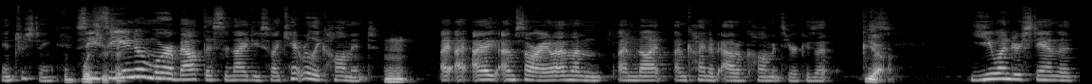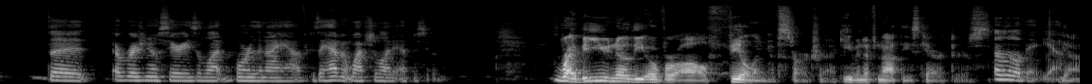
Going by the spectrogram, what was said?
Interesting. What's see, see, take? you know more about this than I do, so I can't really comment. Mhm. I, I, I, I'm sorry. I'm, I'm, I'm not. I'm kind of out of comments here because I. 'cause Yeah. You understand the the original series a lot more than I have because I haven't watched a lot of episodes. Right, but you know the overall feeling of Star Trek, even if not these characters. A little bit, yeah. Yeah.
